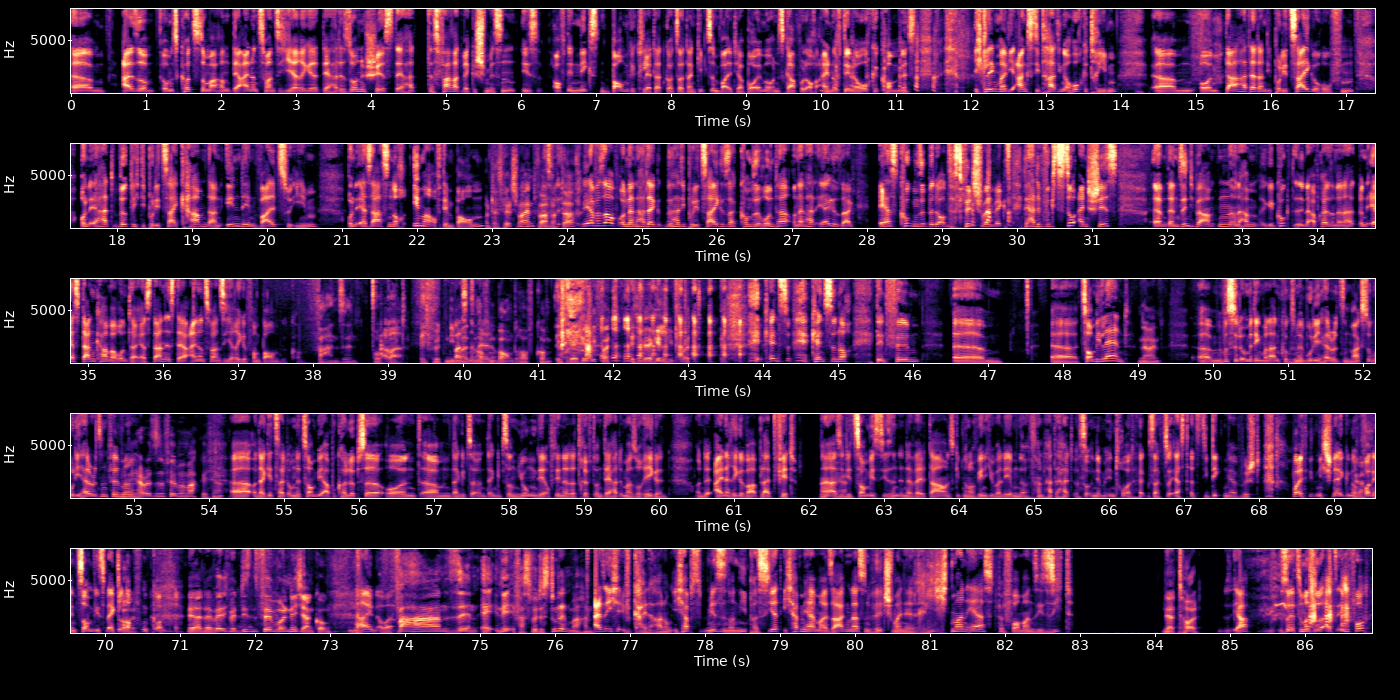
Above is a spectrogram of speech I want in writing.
Ähm, also, um es kurz zu machen, der 21-Jährige, der hatte so eine Schiss, der hat das Fahrrad weggeschmissen, ist auf den nächsten Baum geklettert. Gott sei Dank gibt's im Wald ja Bäume und es gab wohl auch einen, auf den er hochgekommen ist. Ich klinge mal, die Angst, die tat ihn auch hochgetrieben. Ähm, und da hat er dann die Polizei gerufen und er hat wirklich, die Polizei kam dann in den Wald zu ihm und er saß noch immer auf dem Baum. Und das Wildschwein war noch da? Ja, pass auf. Und dann hat er, dann hat die Polizei gesagt, kommen Sie runter. Und dann hat er gesagt, erst gucken Sie bitte, ob das Wildschwein weg ist. Der hatte wirklich so einen Schiss. Ähm, dann sind die Beamten und haben geguckt in der Abkreis und dann hat, und erst dann kam er runter. Erst dann ist der 21-Jährige vom Baum gekommen. Wahnsinn. Oh Aber Gott. Ich würde niemals auf den. Baum draufkommen. Ich wäre geliefert. ich wäre geliefert. kennst du, kennst du noch den Film, ähm, äh, Zombieland? Nein. Ähm, musst du dir unbedingt mal angucken. Mit Woody Harrelson. Magst du Woody Harrelson Filme? Woody Harrelson-Filme mag ich, ja. Äh, und da geht's halt um eine Zombie-Apokalypse und ähm, dann gibt's dann gibt's so einen Jungen, der, auf den er da trifft und der hat immer so Regeln. Und eine Regel war, bleib fit. Ne? Also Ja. die Zombies, die sind in der Welt da und es gibt nur noch wenig Überlebende. Und dann hat er halt so in dem Intro hat er gesagt, zuerst hat's die Dicken erwischt, weil die nicht schnell genug Ja. vor den Zombies weglaufen konnten. Ja, dann werde ich mir diesen Film wohl nicht angucken. Nein, aber Wahnsinn. Ey, nee, was würdest du denn machen? also ich keine Ahnung, ich hab's mir ist es noch nie passiert. Ich habe mir ja mal sagen lassen, Wildschweine riecht man erst, bevor man sie sieht. Ja, toll. Ja, so jetzt mal so als Info.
